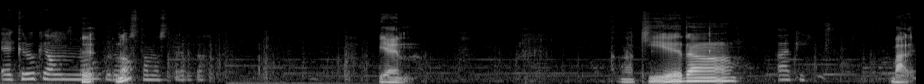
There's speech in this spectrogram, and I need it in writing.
Eh, creo que aún no, Eh, pero ¿no? estamos cerca. Bien. Aquí era... Aquí. Vale.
